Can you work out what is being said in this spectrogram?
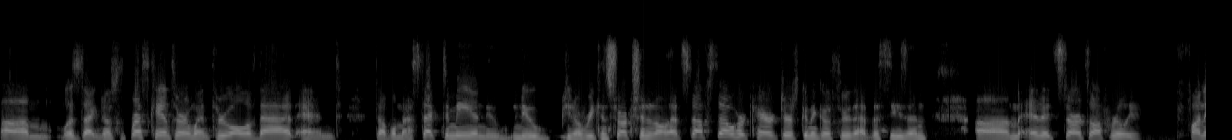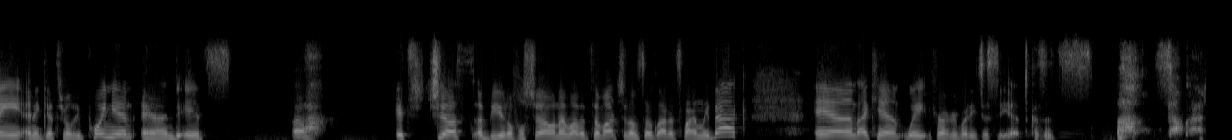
um, was diagnosed with breast cancer and went through all of that and double mastectomy and new new you know reconstruction and all that stuff. So her character is going to go through that this season, um, and it starts off really funny and it gets really poignant and it's uh, it's just a beautiful show and I love it so much and I'm so glad it's finally back and I can't wait for everybody to see it because it's uh, so good.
